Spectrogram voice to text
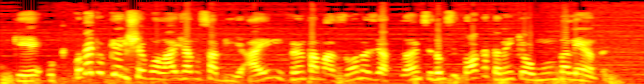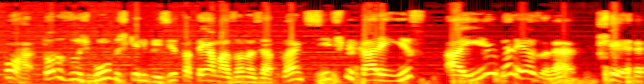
Porque o, como é que ele chegou lá e já não sabia? Aí ele enfrenta Amazonas e Atlantes e não se toca também que é o mundo da lenda porra, todos os mundos que ele visita tem Amazonas e Atlantis, se explicarem isso, aí beleza, né? Que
